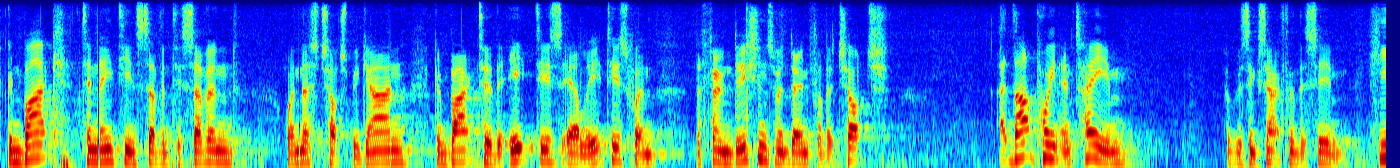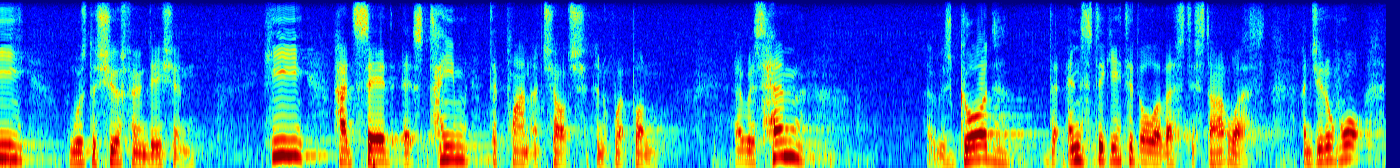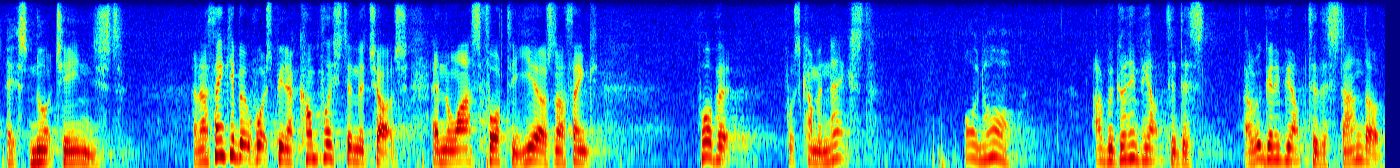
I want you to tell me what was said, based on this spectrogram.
Going back to 1977, when this church began, going back to the 80s, early 80s, when the foundations went down for the church, at that point in time, it was exactly the same. He was the sure foundation. He had said, It's time to plant a church in Whitburn. It was him, it was God that instigated all of this to start with. And you know what? It's not changed. And I think about what's been accomplished in the church in the last 40 years, and I think, what about what's coming next? Oh no. Are we going to be up to this? Are we going to be up to the standard?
